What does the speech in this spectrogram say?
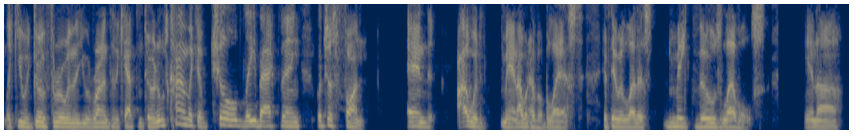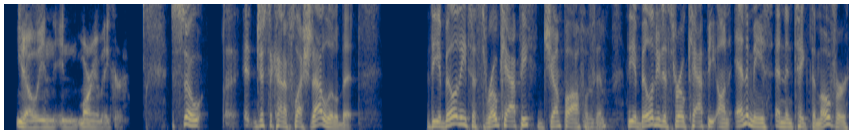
Like you would go through and then you would run into the Captain Toad. It was kind of like a chilled, laid back thing, but just fun. And I would, man, I would have a blast if they would let us make those levels in, uh, you know, in in Mario Maker. so uh, just to kind of flesh it out a little bit the ability to throw cappy jump off of him the ability to throw cappy on enemies and then take them over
